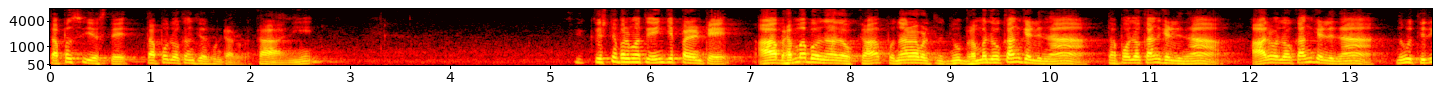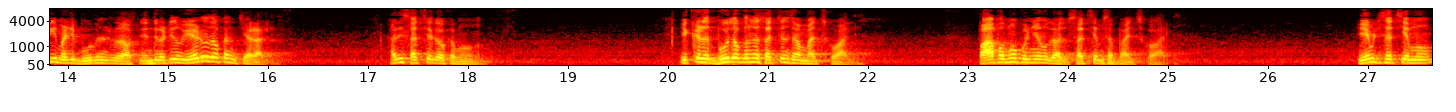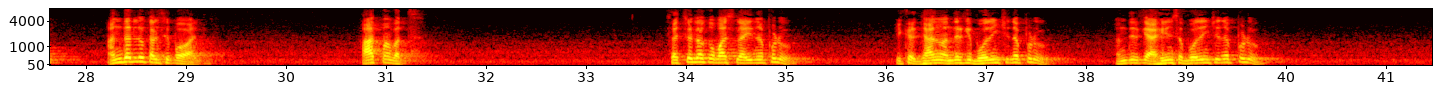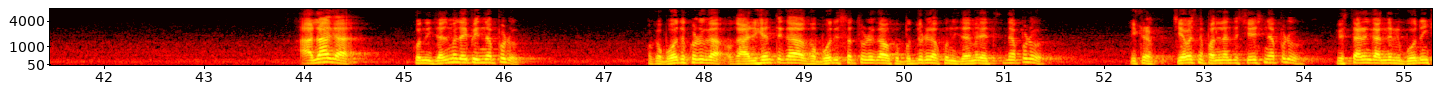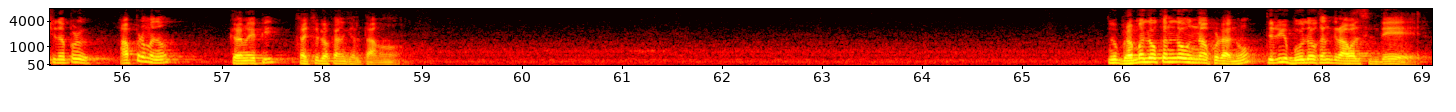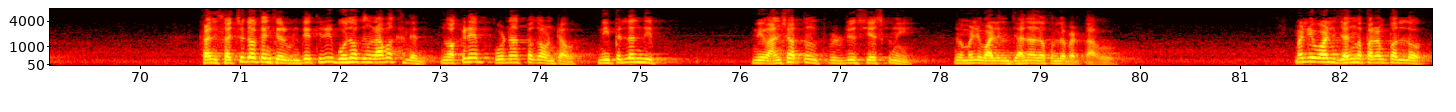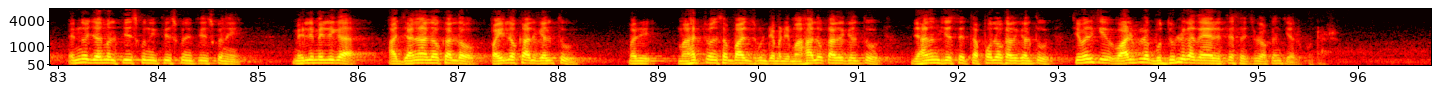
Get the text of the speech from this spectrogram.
తపస్సు చేస్తే తపలోకం చేరుకుంటారు. కానీ కృష్ణ పరమాత్మ ఏం చెప్పాడంటే ఆ బ్రహ్మభవనాల యొక్క పునరావర్తన నువ్వు బ్రహ్మలోకానికి వెళ్ళినా తపోలోకానికి వెళ్ళినా ఆరవ లోకానికి వెళ్ళినా నువ్వు తిరిగి మళ్ళీ భూమి మీదకి రావచ్చు ఎందుకంటే నువ్వు ఏడో లోకానికి చేరాలి. అది సత్యలోకము. ఇక్కడ భూలోకంలో సత్యం సంపాదించుకోవాలి. పాపము పుణ్యము కాదు సత్యం సంపాదించుకోవాలి. ఏమిటి సత్యము? అందరిలో కలిసిపోవాలి. ఆత్మవత్. సత్యలోక వాసులు అయినప్పుడు ఇక్కడ ధ్యానం అందరికీ బోధించినప్పుడు అందరికీ అహింస బోధించినప్పుడు అలాగా కొన్ని జన్మలు అయిపోయినప్పుడు ఒక బోధకుడుగా ఒక అరిహంతగా ఒక బోధిసత్వుడుగా ఒక బుద్ధుడిగా కొన్ని జన్మలు ఎత్తినప్పుడు ఇక్కడ చేయవలసిన పనులంతా చేసినప్పుడు విస్తారంగా అందరికీ బోధించినప్పుడు అప్పుడు మనం క్రమేపీ సత్యలోకానికి వెళ్తాము. నువ్వు బ్రహ్మలోకంలో ఉన్నా కూడాను తిరిగి భూలోకానికి రావాల్సిందే. కానీ సత్యలోకం చేరుకుంటే తిరిగి భూలోకం రావక్కర్లేదు. నువ్వు అక్కడే పూర్ణాత్మగా ఉంటావు. నీ పిల్లల్ని నీ అంశాత్మను ప్రొడ్యూస్ చేసుకుని నువ్వు మళ్ళీ వాళ్ళని జనాలోకంలో పెడతావు. మళ్ళీ వాళ్ళ జన్మ పరంపరలో ఎన్నో జన్మలు తీసుకుని తీసుకుని తీసుకుని మెల్లిమెల్లిగా ఆ జనాలోకాల్లో పైలోకాలకు వెళ్తూ మరి మహత్వం సంపాదించుకుంటే మరి మహాలోకాలకు వెళ్తూ ధ్యానం చేస్తే తప్పలోకాలకు వెళ్తూ చివరికి వాళ్ళు కూడా బుద్ధుడుగా తయారైతే సత్యలోకం చేరుకుంటారు.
